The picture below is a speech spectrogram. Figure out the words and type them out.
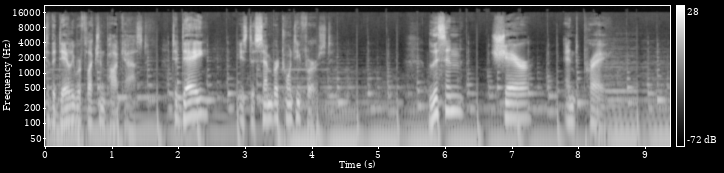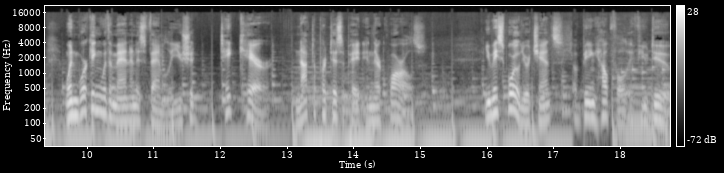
to the Daily Reflection Podcast. Today is December 21st. Listen, share, and pray. When working with a man and his family, you should take care not to participate in their quarrels. You may spoil your chance of being helpful if you do.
